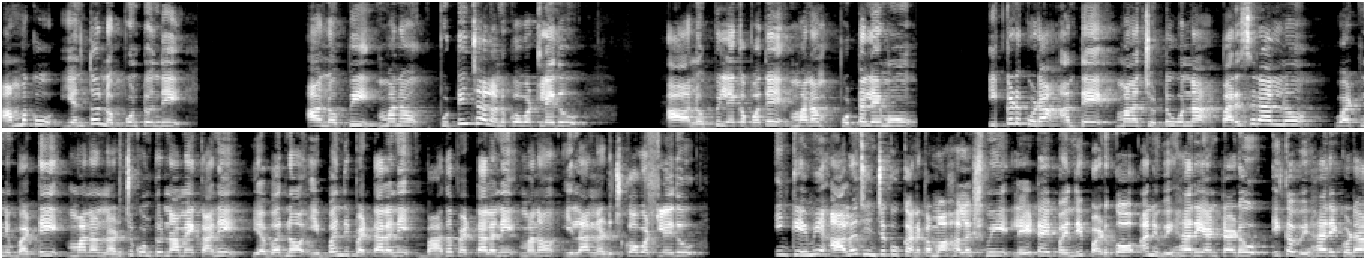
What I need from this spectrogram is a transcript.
అమ్మకు ఎంతో నొప్పి ఉంటుంది ఆ నొప్పి మనం పుట్టించాలనుకోవట్లేదు. ఆ నొప్పి లేకపోతే మనం పుట్టలేము. ఇక్కడ కూడా అంతే మన చుట్టూ ఉన్న పరిసరాలను వాటిని బట్టి మనం నడుచుకుంటున్నామే కానీ ఎవరినో ఇబ్బంది పెట్టాలని బాధ పెట్టాలని మనం ఇలా నడుచుకోవట్లేదు. ఇంకేమీ ఆలోచించకు కనక మహాలక్ష్మి లేట్ అయిపోయింది పడుకో అని విహారి అంటాడు. ఇక విహారి కూడా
